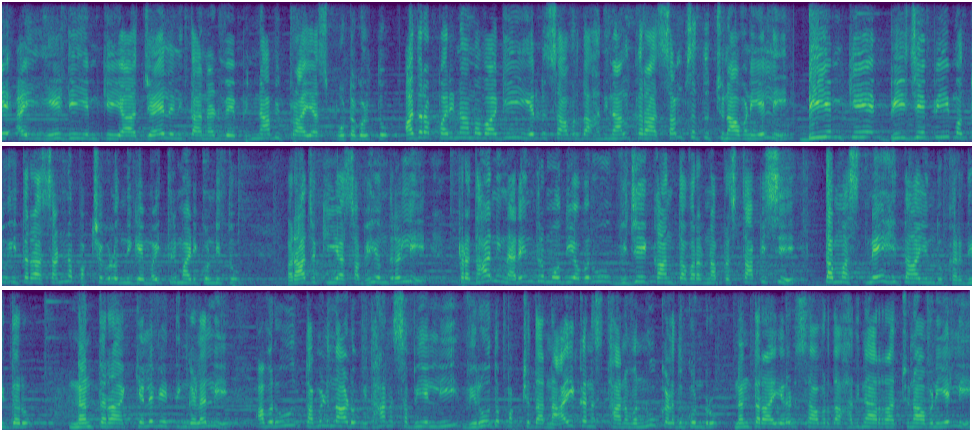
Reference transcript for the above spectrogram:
A I A D M Jayalalitha ನಡುವೆ ಭಿನ್ನಾಭಿಪ್ರಾಯ ಸ್ಫೋಟಗೊಳ್ತು. ಅದರ ಪರಿಣಾಮವಾಗಿ ಎರಡು ಸಾವಿರದ ಹದಿನಾಲ್ಕರ ಸಂಸತ್ತು ಚುನಾವಣೆಯಲ್ಲಿ ಡಿಎಂಕೆ ಬಿಜೆಪಿ ಮತ್ತು ಇತರ ಸಣ್ಣ ಪಕ್ಷಗಳೊಂದಿಗೆ ಮೈತ್ರಿ ಮಾಡಿಕೊಂಡಿತು ರಾಜಕೀಯ ಸಭೆಯೊಂದರಲ್ಲಿ ಪ್ರಧಾನಿ ನರೇಂದ್ರ ಮೋದಿ ಅವರು ವಿಜಯಕಾಂತ್ ಅವರನ್ನು ಪ್ರಸ್ತಾಪಿಸಿ ತಮ್ಮ ಸ್ನೇಹಿತ ಎಂದು ಕರೆದಿದ್ದರು. ನಂತರ ಕೆಲವೇ ತಿಂಗಳಲ್ಲಿ ಅವರು ತಮಿಳುನಾಡು ವಿಧಾನಸಭೆಯಲ್ಲಿ ವಿರೋಧ ಪಕ್ಷದ ನಾಯಕನ ಸ್ಥಾನವನ್ನು ಕಳೆದುಕೊಂಡರು. ನಂತರ ಎರಡು ಸಾವಿರದ ಹದಿನಾರರ ಚುನಾವಣೆಯಲ್ಲಿ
